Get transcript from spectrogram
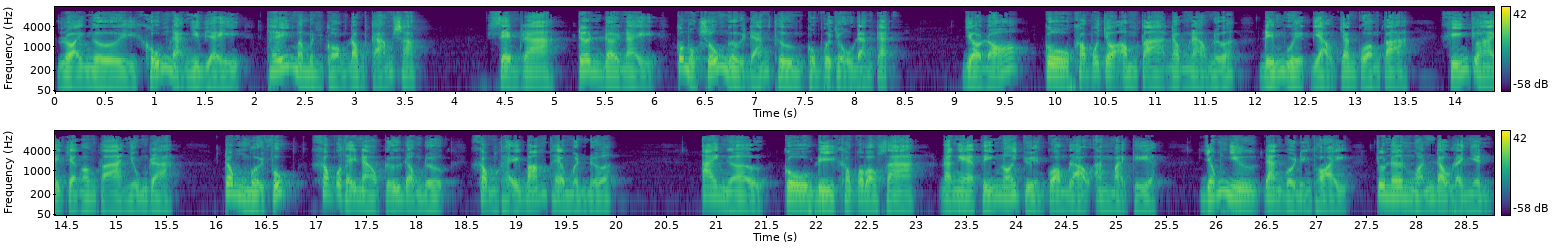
Loại người khốn nạn như vậy, thế mà mình còn đồng cảm sao? Xem ra, trên đời này có một số người đáng thương cũng có chủ đáng trách. Do đó, cô không có cho ông ta đồng nào nữa, điểm quyệt vào chân của ông ta, khiến cho hai chân ông ta nhũng ra. Trong 10 phút, không có thể nào cử động được, không thể bám theo mình nữa. Ai ngờ cô đi không có bao xa, đã nghe tiếng nói chuyện của ông lão ăn mày kia, giống như đang gọi điện thoại, cho nên ngoảnh đầu lại nhìn.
